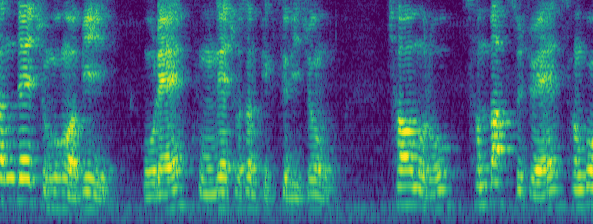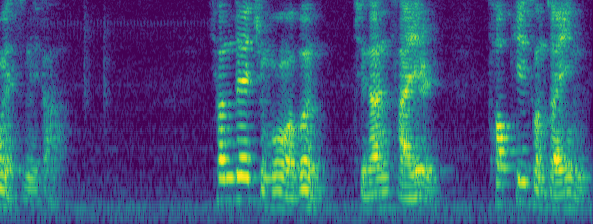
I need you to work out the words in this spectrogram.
현대중공업이 올해 국내 조선 빅3 중 처음으로 선박 수주에 성공했습니다. 현대중공업은 지난 4일 터키 선사인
